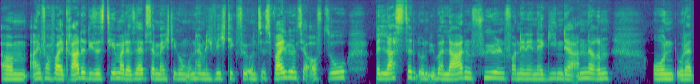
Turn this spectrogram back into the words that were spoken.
Ähm, einfach weil gerade dieses Thema der Selbstermächtigung unheimlich wichtig für uns ist, weil wir uns ja oft so belastend und überladen fühlen von den Energien der anderen und oder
